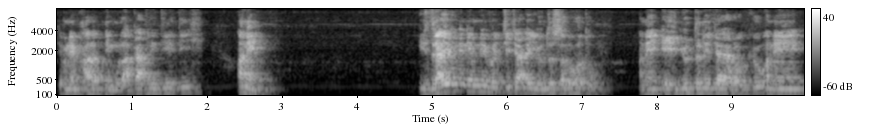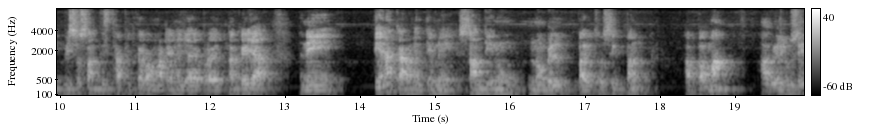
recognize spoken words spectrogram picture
તેમણે ભારતની મુલાકાત લીધી હતી અને ઇઝરાયેલની એમની વચ્ચે જ્યારે યુદ્ધ શરૂ હતું અને એ યુદ્ધને જ્યારે રોક્યું અને વિશ્વ શાંતિ સ્થાપિત કરવા માટેના જ્યારે પ્રયત્ન કર્યા અને તેના કારણે તેમને શાંતિનું નોબેલ પારિતોષિક પણ આપવામાં આવેલું છે.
